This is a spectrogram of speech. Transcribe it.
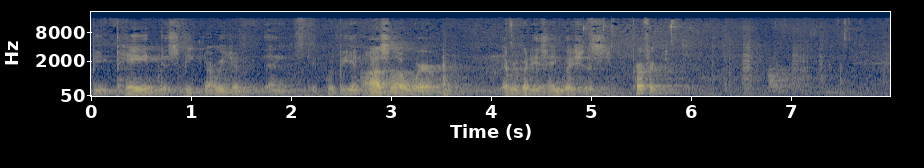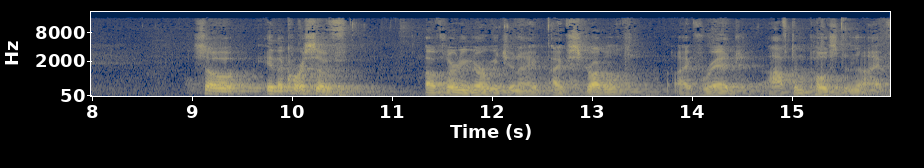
being paid to speak Norwegian than it would be in Oslo where everybody's English is perfect. So, in the course of, of learning Norwegian, I've, I've struggled. I've read Aftenposten. I've,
